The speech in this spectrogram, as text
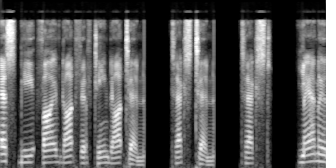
SB 5.15.10. Text 10. Text. Muda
